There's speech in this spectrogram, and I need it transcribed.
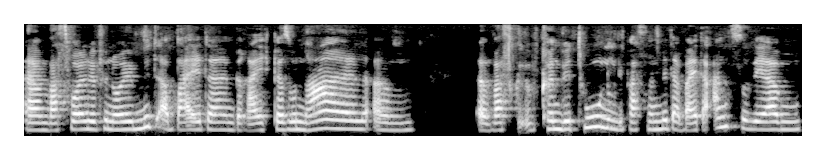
ähm, was wollen wir für neue Mitarbeiter im Bereich Personal, ähm, äh, was können wir tun, um die passenden Mitarbeiter anzuwerben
